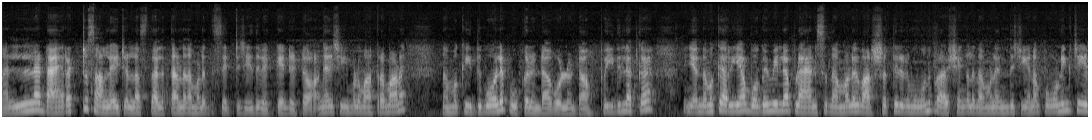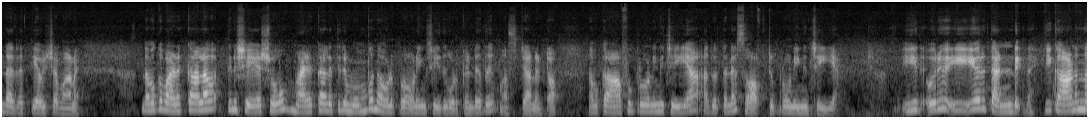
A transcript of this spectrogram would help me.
നല്ല ഡയറക്റ്റ് സൺലൈറ്റ് ഉള്ള സ്ഥലത്താണ് നമ്മളിത് സെറ്റ് ചെയ്ത് വെക്കേണ്ടത് കേട്ടോ അങ്ങനെ ചെയ്യുമ്പോൾ മാത്രമാണ് നമുക്ക് ഇതുപോലെ പൂക്കൾ ഉണ്ടാവുള്ളൂ കേട്ടോ അപ്പോൾ ഇതിലൊക്കെ നമുക്കറിയാം ബൊഗമില്ല പ്ലാന്റ്സ് നമ്മൾ വർഷത്തിൽ ഒരു മൂന്ന് പ്രാവശ്യങ്ങൾ നമ്മൾ എന്ത് ചെയ്യണം? പോണിങ് ചെയ്യേണ്ടത് അത്യാവശ്യമാണ്. നമുക്ക് മഴക്കാലത്തിന് ശേഷവും മഴക്കാലത്തിന് മുമ്പ് നമ്മൾ പ്രോണിങ് ചെയ്ത് കൊടുക്കേണ്ടത് മസ്റ്റാണ് കേട്ടോ നമുക്ക് ഹാഫ് പ്രോണിങ് ചെയ്യാം അതുപോലെ തന്നെ സോഫ്റ്റ് പ്രോണിങ് ചെയ്യാം. ഈ ഒരു ഈ ഒരു തണ്ട് ഈ കാണുന്ന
